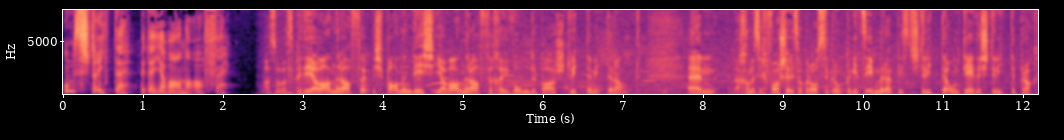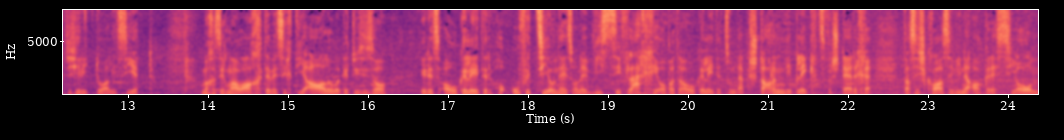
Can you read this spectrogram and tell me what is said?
Ums Streiten bei den Javaneraffen. Also was bei den Javaneraffen spannend ist, Javaneraffen können wunderbar streiten miteinander. Ähm, kann man sich vorstellen, in so grossen Gruppen gibt es immer etwas zu streiten und jeder Streiten praktisch ritualisiert. Man kann sich mal achten, wenn sich die anschauen, wie sie so ihr Augenlider aufziehen und haben so eine weiße Fläche oben der Augenlider, um den starrenden Blick zu verstärken. Das ist quasi wie eine Aggression.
